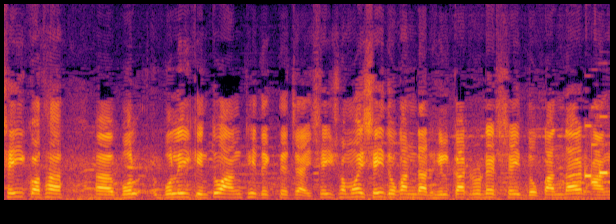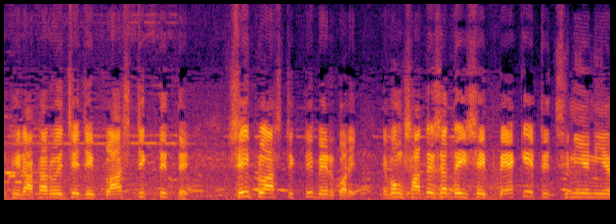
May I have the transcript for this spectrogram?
সেই কথা বলেই কিন্তু আংটি দেখতে চাই। সেই সময় সেই দোকানদার, হিলকাট রোডের সেই দোকানদার আংটি রাখা রয়েছে যে প্লাস্টিকটিতে সেই প্লাস্টিকটি বের করে এবং সাথে সাথেই সেই প্যাকেট ছিনিয়ে নিয়ে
